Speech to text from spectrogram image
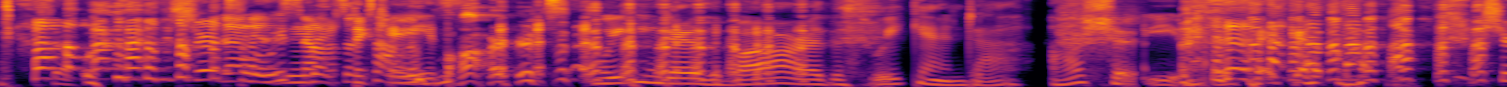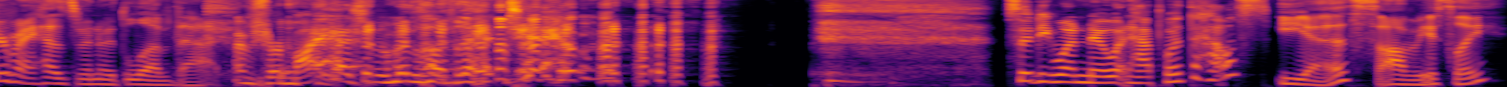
So, I'm sure that so is not some the time in case. bars. we can go to the bar this weekend. Uh, I'll show you how to pick up. I'm sure my husband would love that. I'm sure my husband would love that too. so, do you want to know what happened with the house? Yes, obviously.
